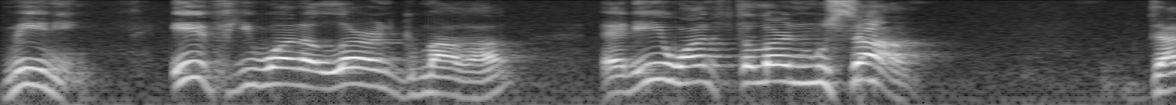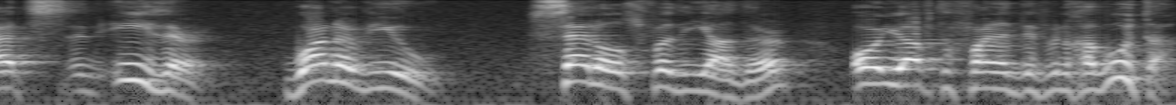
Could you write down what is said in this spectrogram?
Meaning, if you want to learn Gemara and he wants to learn Musar, that's either one of you settles for the other, or you have to find a different chavruta.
